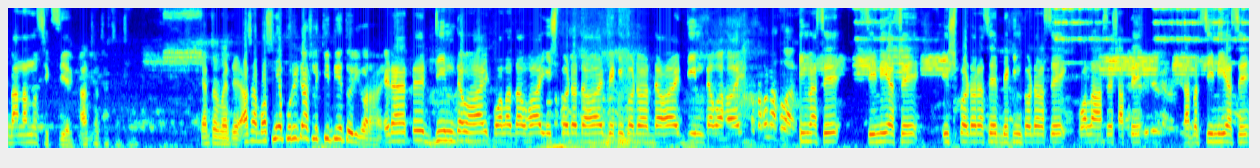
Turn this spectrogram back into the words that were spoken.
বানানো শিখছি আর কি। আচ্ছা আচ্ছা আচ্ছা। ক্যান্টনমেন্টে। আচ্ছা বসনিয়া পুরিটা আসলে কি দিয়ে তৈরি করা হয়? এটাতে ডিম দেওয়া হয় কলা দেওয়া হয় ইস্ট পাউডার দেওয়া হয় বেকিং পাউডার দেওয়া হয় ডিম দেওয়া হয়। ডিম আছে চিনি আছে ইস্ট পাউডার আছে বেকিং পাউডার আছে কলা আছে সাথে তারপর চিনি আছে।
